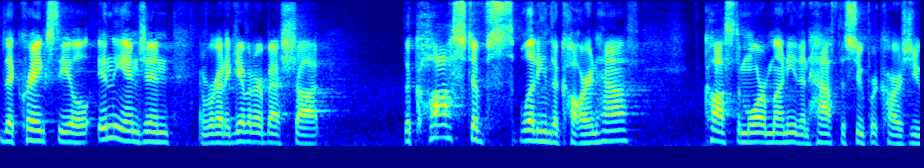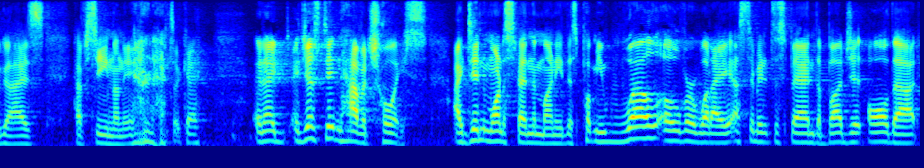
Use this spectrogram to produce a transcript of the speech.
the crank seal in the engine, and we're gonna give it our best shot. The cost of splitting the car in half cost more money than half the supercars you guys have seen on the internet, okay? And I, I just didn't have a choice. I didn't want to spend the money. This put me well over what I estimated to spend, the budget, all that,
